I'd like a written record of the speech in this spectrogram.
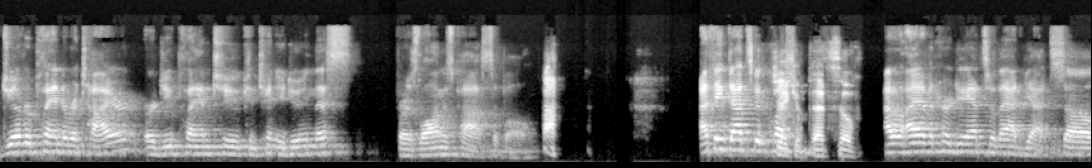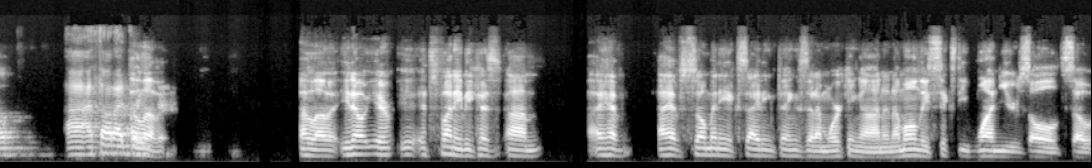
do you ever plan to retire or do you plan to continue doing this for as long as possible? I think that's a good question. Jacob, that's so. I don't. I haven't heard you answer that yet, so uh, I thought I'd. I love it. I love it. You know, you're. It's funny because um, I have I have so many exciting things that I'm working on, and I'm only 61 years old, so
